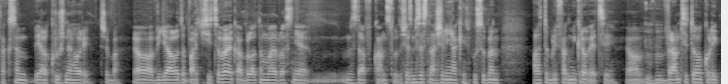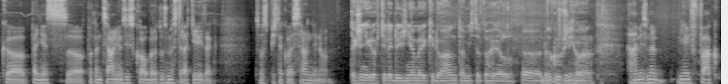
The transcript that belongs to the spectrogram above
tak jsem jel Kružné hory třeba. Jo, a vydělalo to pár tisícovek a byla to moje vlastně mzda v kanclu. Takže jsme se snažili nějakým způsobem, ale to byly fakt mikrověci. Jo. Mm-hmm. V rámci toho, kolik eh, peněz eh, potenciálního zisku a obratu jsme ztratili, tak to spíš takové srandy. No. Takže někdo chtěl do Jižní Ameriky do Ant a místo toho jel uh, do, do Krušných hor. Ale my jsme měli fakt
